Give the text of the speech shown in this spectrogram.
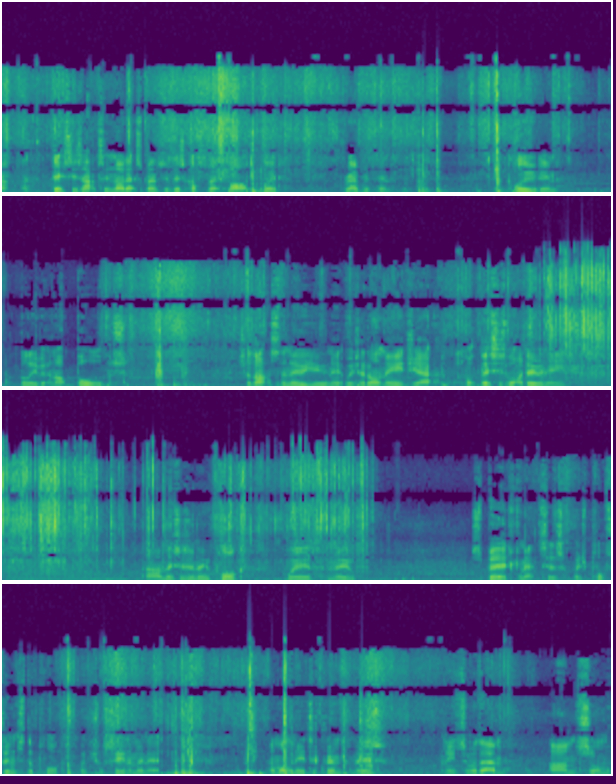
right. this is actually not expensive. This costs about 40 quid for everything including believe it or not bulbs. So that's the new unit which i don't need yet but this is what i do need. And this is a new plug with new spade connectors which plug into the plug which you'll see in a minute and what we need to crimp them is we need some of them and some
